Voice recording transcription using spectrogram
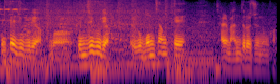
심폐지구력, 뭐 근지구력 그리고 몸 상태 잘 만들어주는 거.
